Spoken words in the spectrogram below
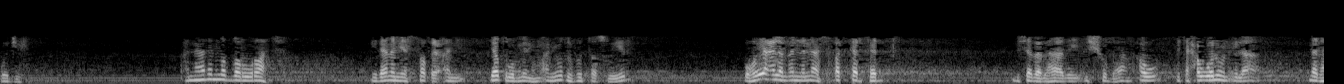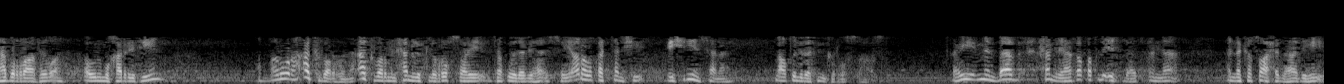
وجه. أن هذا من الضرورات. إذا لم يستطع أن يطلب منهم أن يوقفوا التصوير وهو يعلم أن الناس قد ترتد بسبب هذه الشبهة أو يتحولون إلى مذهب الرافضة أو المخرفين. الضرورة أكبر هنا أكبر من حملك للرخصة لتقود بها السيارة وقد تمشي عشرين سنة ما طلبت منك الرخصة أصلا. فهي من باب حملها فقط لإثبات أن أنك صاحب هذه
